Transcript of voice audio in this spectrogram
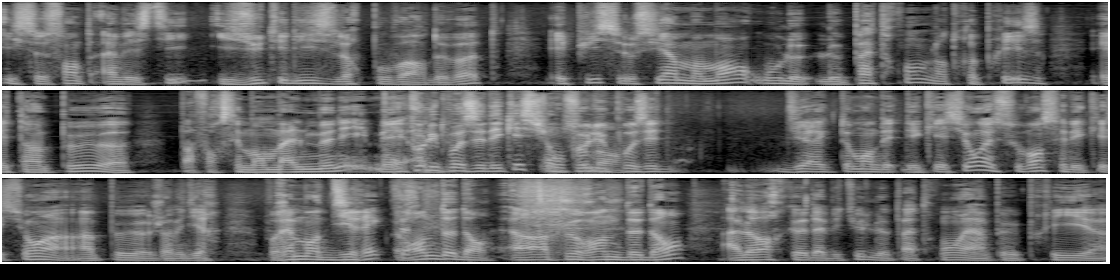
Ils se sentent investis, ils utilisent leur pouvoir de vote, et puis c'est aussi un moment où le, le patron de l'entreprise est un peu, pas forcément malmené, mais on peut lui poser des questions. On peut lui poser directement des, questions et souvent c'est des questions un peu, j'ai envie de dire, vraiment directes. Rentre dedans. Un peu rentre dedans, alors que d'habitude le patron est un peu pris euh,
